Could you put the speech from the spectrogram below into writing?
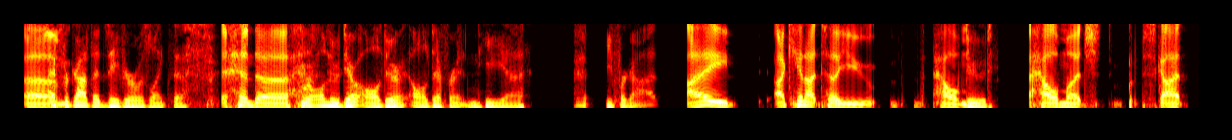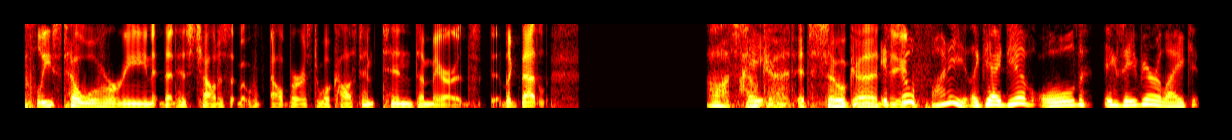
um, I forgot that Xavier was like this. And uh, We're all new, all all different, and he uh he forgot, I I cannot tell you how dude. how much Scott. Please tell Wolverine that his childish outburst will cost him ten demerits. Like that. Oh, it's so I- good. It's so good, It's dude. so funny, like the idea of old Xavier, like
